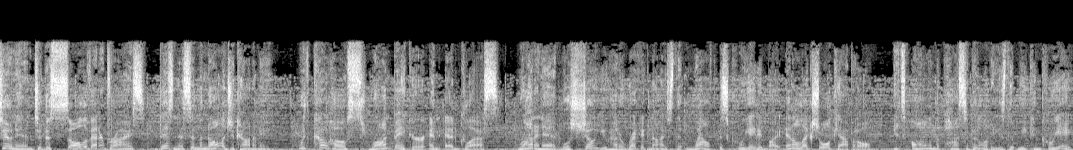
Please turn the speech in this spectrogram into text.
Tune in to the Soul of Enterprise Business in the Knowledge Economy with co hosts Ron Baker and Ed Kless. Ron and Ed will show you how to recognize that wealth is created by intellectual capital. It's all in the possibilities that we can create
